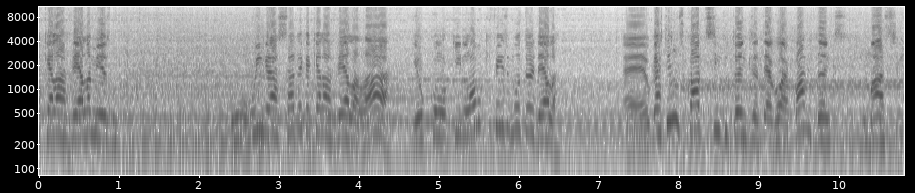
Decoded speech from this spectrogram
aquela vela mesmo. O, o, engraçado é que aquela vela lá, eu coloquei logo que fez o motor dela. É, eu gastei uns 4, 5 tanques até agora, 4 tanques no máximo,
